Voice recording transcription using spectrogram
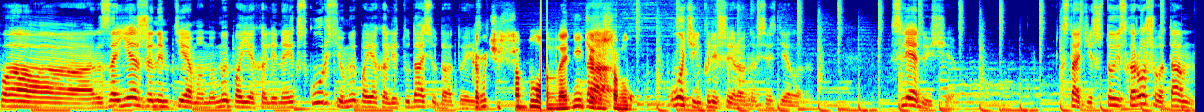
по заезженным темам. И Мы поехали на экскурсию, мы поехали туда-сюда. То есть Короче, шаблон, одни и те Да. же шаблоны. очень клишированно все сделано. Следующее. Кстати, что из хорошего, там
